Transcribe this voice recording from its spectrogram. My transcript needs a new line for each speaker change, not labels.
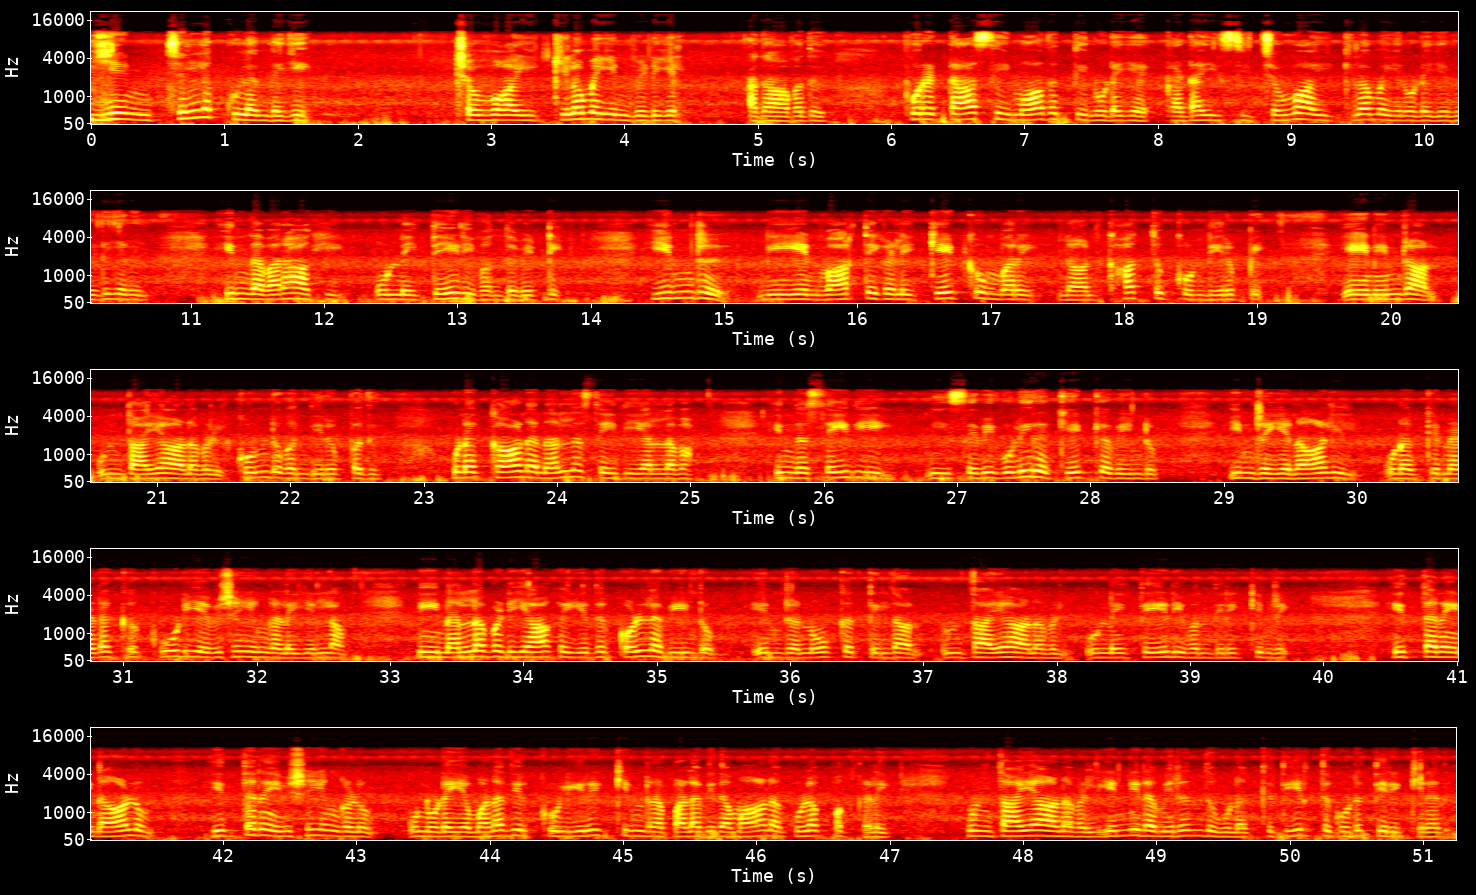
என் செல்ல குழந்தையே செவ்வாய்க் கிழமையின் விடியல். அதாவது புரட்டாசி மாதத்தினுடைய கடைசி செவ்வாய் கிழமையினுடைய விடியலில் இந்த வராகி உன்னை தேடி வந்து விட்டேன். இன்று நீ என் வார்த்தைகளைக் கேட்கும் வரை நான் காத்து கொண்டிருப்பேன். ஏனென்றால் உன் தாயானவள் கொண்டு வந்திருப்பது உனக்கான நல்ல செய்தி அல்லவா? இந்த செய்தியை நீ செவிகுளிர கேட்க வேண்டும். இன்றைய நாளில் உனக்கு நடக்கக்கூடிய விஷயங்களை எல்லாம் நீ நல்லபடியாக எதிர்கொள்ள வேண்டும் என்ற நோக்கத்தில்தான் உன் தாயானவள் உன்னை தேடி வந்திருக்கின்றேன். இத்தனை நாளும் இத்தனை விஷயங்களும் உன்னுடைய மனதிற்குள் இருக்கின்ற பலவிதமான குழப்பங்களை உன் தாயானவள் என்னிடமிருந்து உனக்கு தீர்த்து கொடுத்திருக்கிறது.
